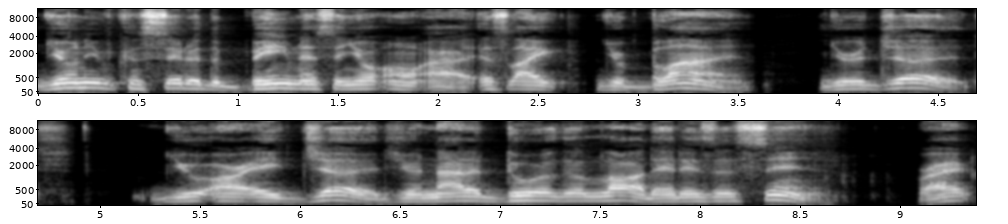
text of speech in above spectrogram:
You don't even consider the beam that's in your own eye. It's like you're blind. You're a judge. You are a judge. You're not a doer of the law. That is a sin, right?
